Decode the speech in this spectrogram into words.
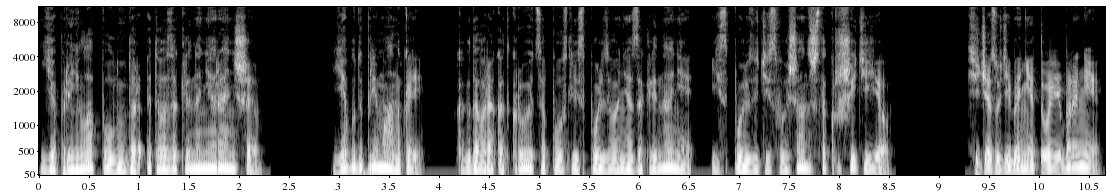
Я приняла полный удар этого заклинания раньше. Я буду приманкой. Когда враг откроется после использования заклинания, используйте свой шанс сокрушить ее. Сейчас у тебя нет твоей брони.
